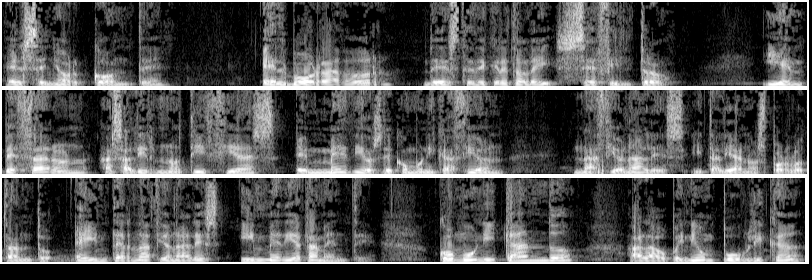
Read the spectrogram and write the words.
el señor Conte, el borrador de este decreto ley se filtró y empezaron a salir noticias en medios de comunicación nacionales, italianos por lo tanto, e internacionales inmediatamente, comunicando a la opinión pública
